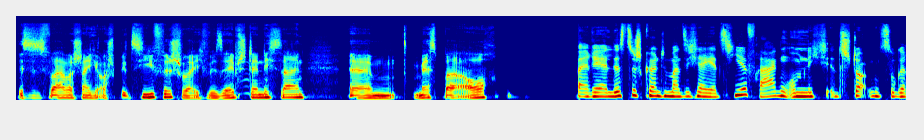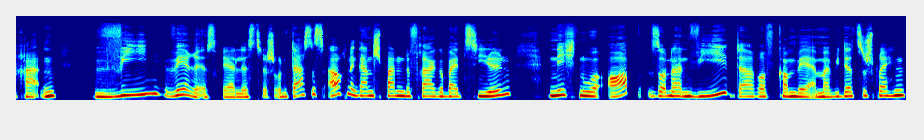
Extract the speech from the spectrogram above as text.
Es ist, war wahrscheinlich auch spezifisch, weil ich will selbstständig sein. Ähm, messbar auch. Bei realistisch könnte man sich ja jetzt hier fragen, um nicht ins Stocken zu geraten. Wie wäre es realistisch? Und das ist auch eine ganz spannende Frage bei Zielen. Nicht nur ob, sondern wie. Darauf kommen wir ja immer wieder zu sprechen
